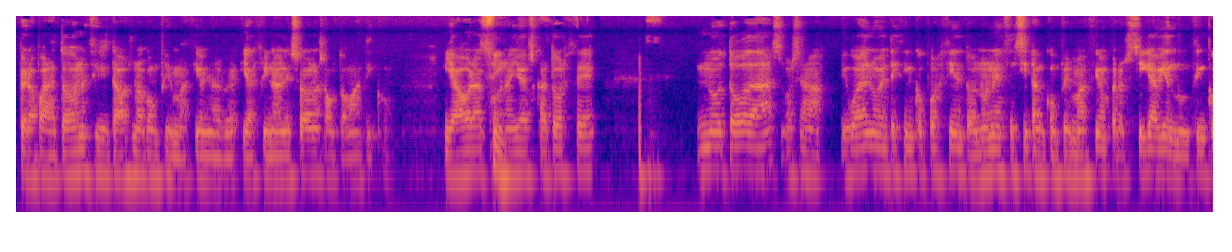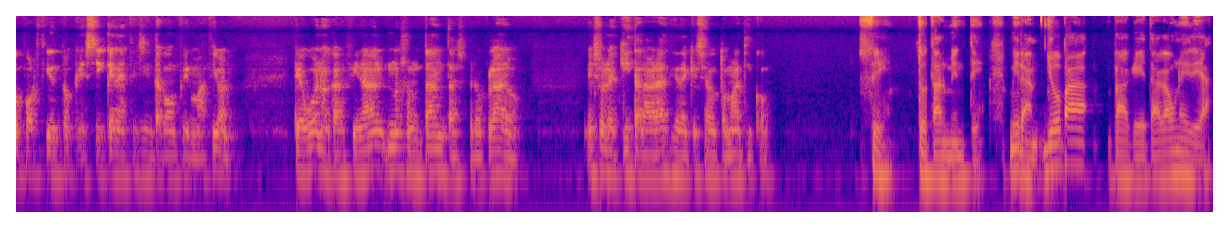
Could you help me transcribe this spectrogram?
pero para todo necesitabas una confirmación y al, final eso no es automático. Y ahora con iOS 14 no todas, o sea, igual el 95% no necesitan confirmación, pero sigue habiendo un 5% que sí que necesita confirmación. Que bueno, que al final no son tantas, pero claro, eso le quita la gracia de que sea automático. Sí, totalmente. Mira, yo para que te haga una idea,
